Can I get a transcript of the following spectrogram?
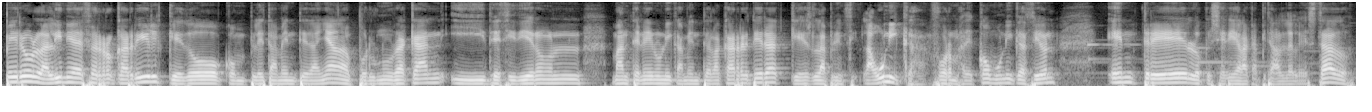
pero la línea de ferrocarril quedó completamente dañada por un huracán y decidieron mantener únicamente la carretera, que es la, única forma de comunicación entre lo que sería la capital del estado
